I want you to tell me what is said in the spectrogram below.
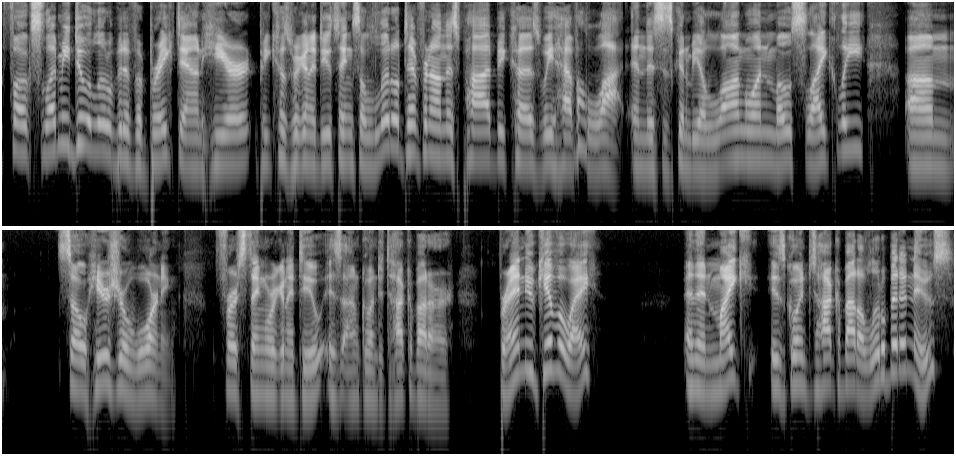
folks, let me do a little bit of a breakdown here because we're going to do things a little different on this pod because we have a lot, and this is going to be a long one, most likely. Um, so, here's your warning. First thing we're going to do is I'm going to talk about our brand new giveaway, and then Mike is going to talk about a little bit of news.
